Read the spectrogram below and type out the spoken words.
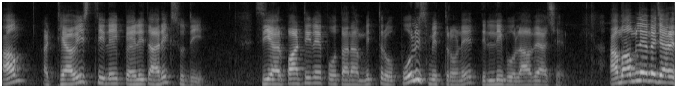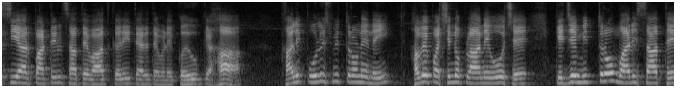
આમ અઠ્યાવીસથી લઈ પહેલી તારીખ સુધી સી આર પાટીલે પોતાના મિત્રો, પોલીસ મિત્રોને દિલ્હી બોલાવ્યા છે. આ મામલે અમે જ્યારે સી આર પાટીલ સાથે વાત કરી, ત્યારે તેમણે કહ્યું કે હા, ખાલી પોલીસ મિત્રોને નહીં, હવે પછીનો પ્લાન એવો છે કે જે મિત્રો મારી સાથે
